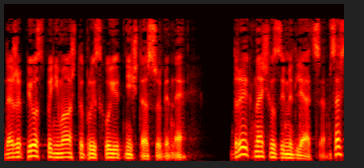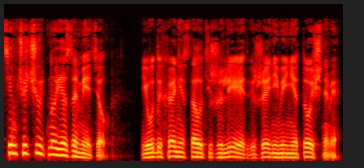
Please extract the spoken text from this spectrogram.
Даже пес понимал, что происходит нечто особенное. Дрейк начал замедляться. Совсем чуть-чуть, но я заметил. Его дыхание стало тяжелее, движения менее точными.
